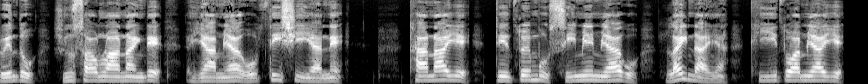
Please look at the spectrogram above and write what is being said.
တွင်းသို့ယူဆောင်လာနိုင်တဲ့အရာများကိုသိရှိရန်နဲ့ဌာနရဲ့တင်သွင်းမှုစီးမင်းများကို လိုက်နာရန်ခရီးသွားများရဲ့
